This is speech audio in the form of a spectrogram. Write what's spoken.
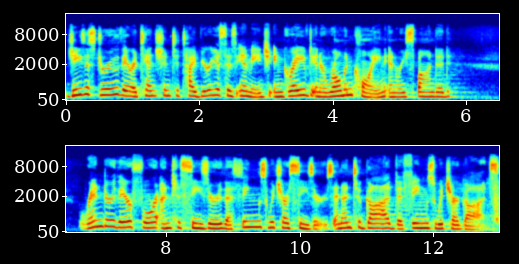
Jesus drew their attention to Tiberius's image engraved in a Roman coin and responded, Render therefore unto Caesar the things which are Caesar's, and unto God the things which are God's.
